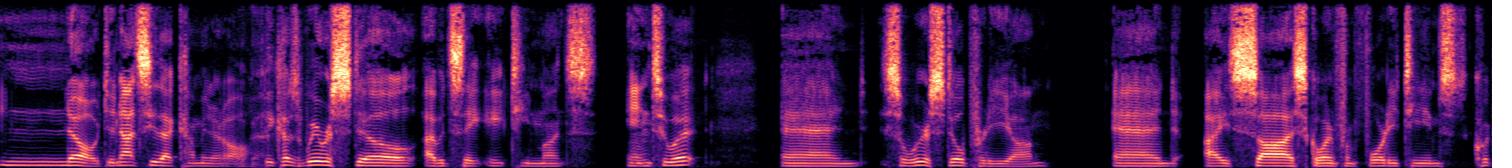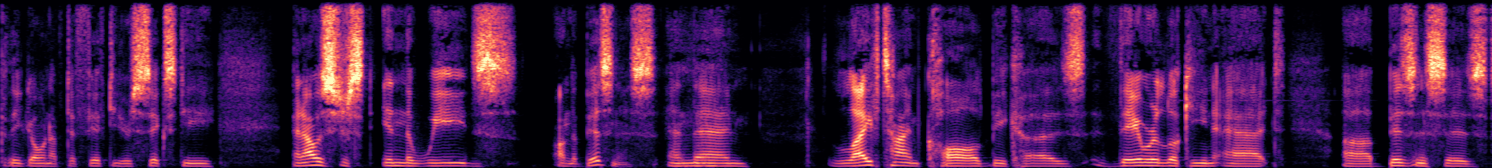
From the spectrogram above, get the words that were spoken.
No, did not see that coming at all Okay. because we were still, I would say, 18 months into it. And so we were still pretty young. And I saw us going from 40 teams quickly going up to 50 or 60. And I was just in the weeds on the business. And then Lifetime called because they were looking at uh, businesses.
